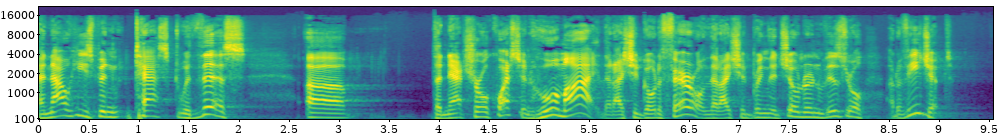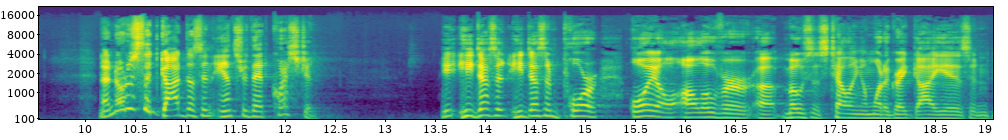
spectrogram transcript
and now he's been tasked with this, uh, the natural question Who am I that I should go to Pharaoh and that I should bring the children of Israel out of Egypt? Now, notice that God doesn't answer that question. He, he, doesn't, he doesn't pour oil all over uh, Moses telling him what a great guy is. And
